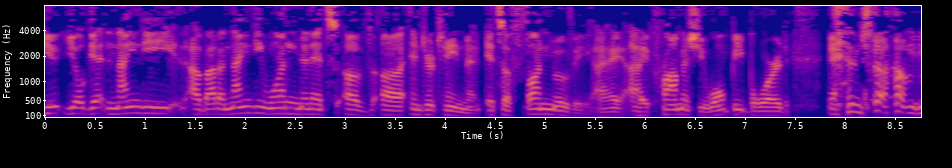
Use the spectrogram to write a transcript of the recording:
you, you'll get 90, about a 91 minutes of, uh, entertainment. It's a fun movie. I, I promise you won't be bored. And, um,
